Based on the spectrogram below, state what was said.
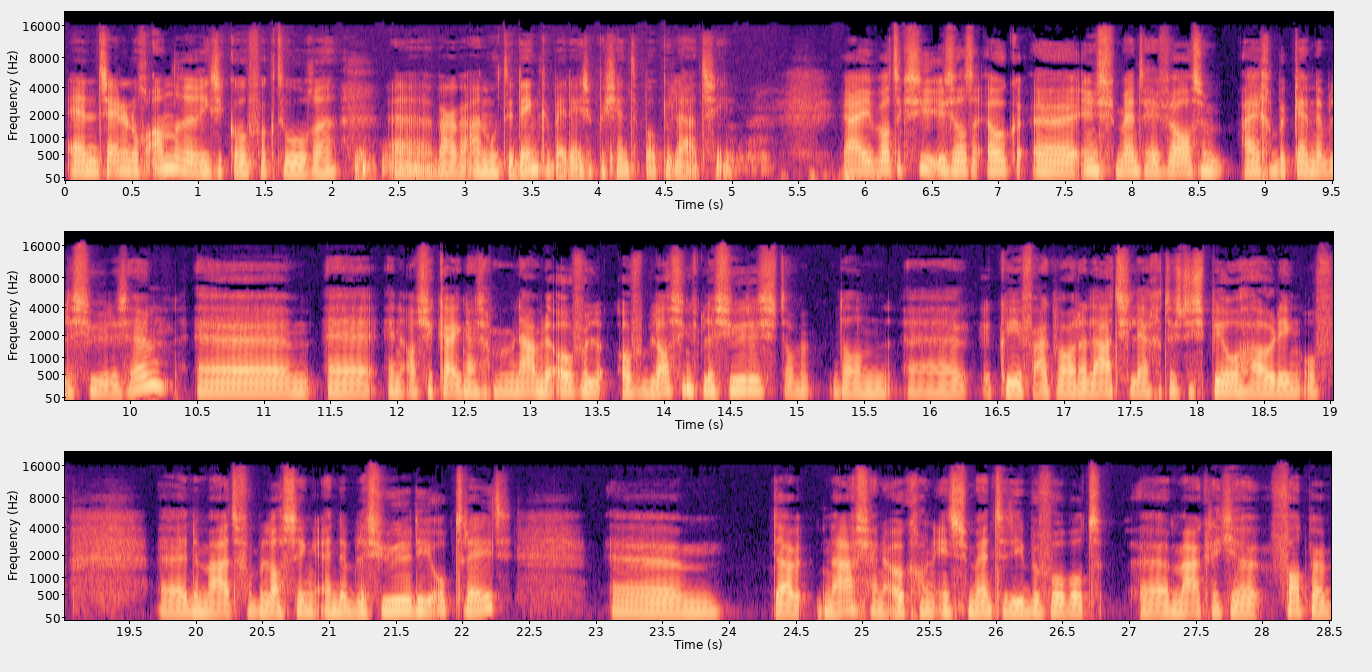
En zijn er nog andere risicofactoren uh, waar we aan moeten denken bij deze patiëntenpopulatie? Ja, wat ik zie is dat elk uh, instrument heeft wel zijn eigen bekende blessures. Hè? Uh, en als je kijkt naar zeg maar, met name de over, overbelastingsblessures, dan, dan kun je vaak wel een relatie leggen tussen de speelhouding of de mate van belasting en de blessure die optreedt. Ehm, daarnaast zijn er ook gewoon instrumenten die bijvoorbeeld uh, maken dat je vatbaar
